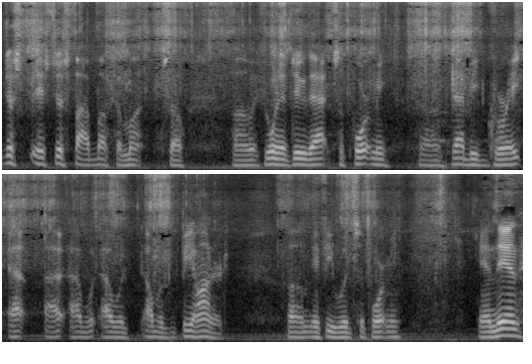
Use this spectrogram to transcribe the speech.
just, it's just five bucks a month. So um, if you want to do that, support me. Uh, that'd be great. I, I, I, would, I, would, I would be honored um, if you would support me. And then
